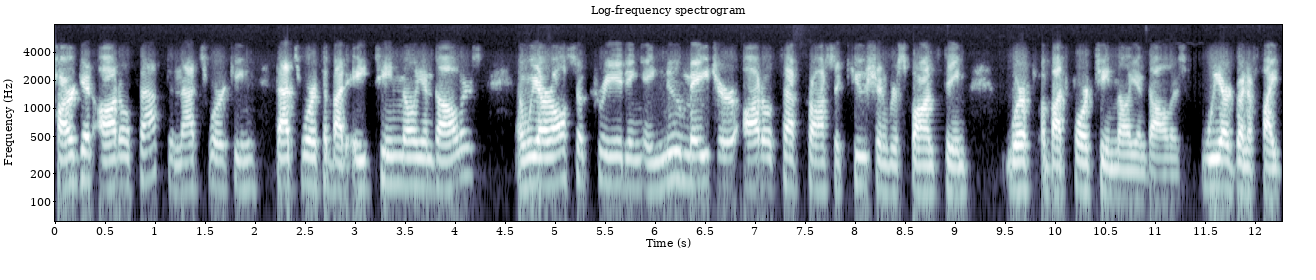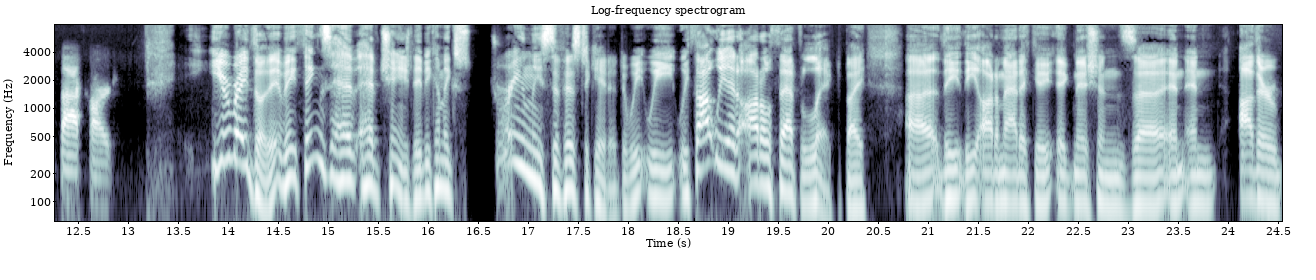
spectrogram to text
target auto theft, and that's working. That's worth about $18 million. And we are also creating a new major auto theft prosecution response team worth about $14 million. We are going to fight back hard. You're right, though. I mean, things have, have changed. They become extremely sophisticated. We, we, we thought we had auto theft licked by uh, the, the automatic ignitions uh, and, and other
